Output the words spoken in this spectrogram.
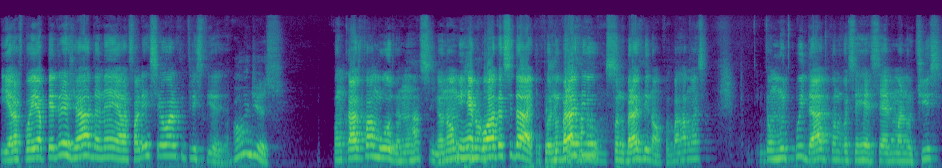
e ela foi apedrejada, né? Ela faleceu, olha que tristeza. Onde isso? Foi um caso famoso. Eu não, Ah, sim. eu não me recordo da cidade. Foi no Brasil. Foi no Brasil, não. Foi Barra Mansa. Então, muito cuidado quando você recebe uma notícia.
